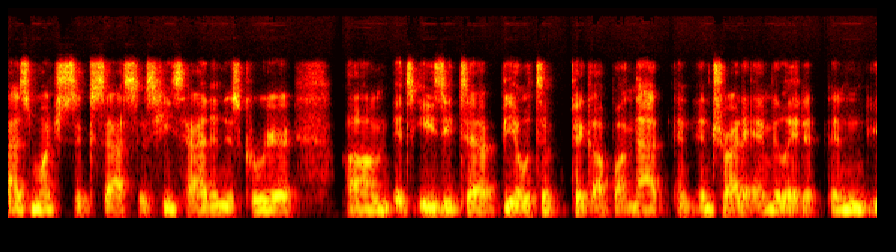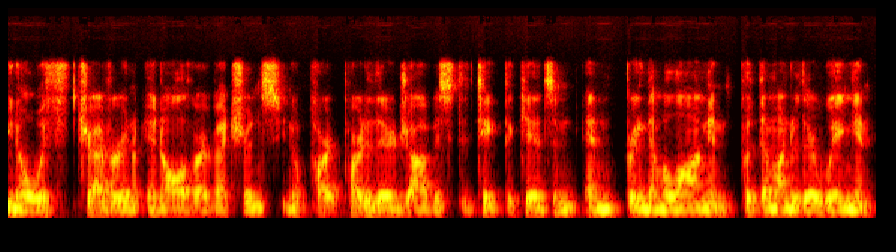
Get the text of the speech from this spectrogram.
as much success as he's had in his career, um, it's easy to be able to pick up on that and, and try to emulate it. And you know, with Trevor and, and, all of our veterans, you know, part part of their job is to take the kids and and bring them along and put them under their wing and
